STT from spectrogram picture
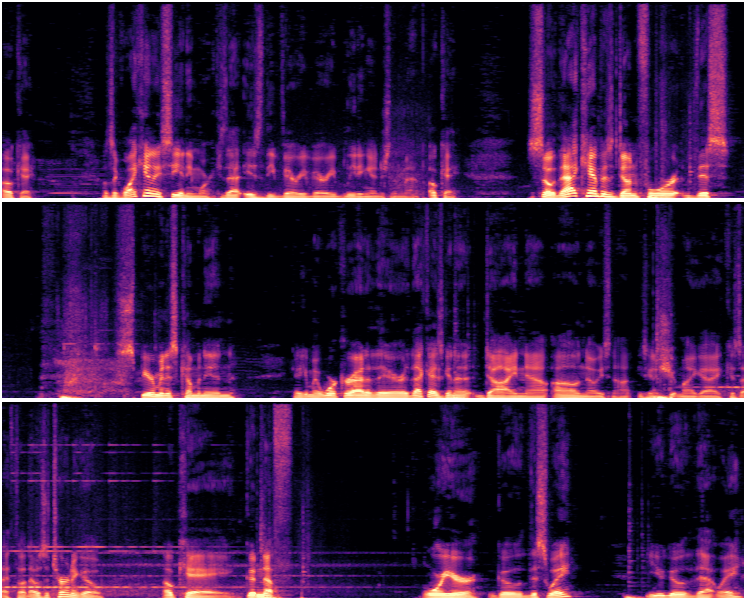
Okay. I was like, why can't I see anymore? Because that is the very, very bleeding edge of the map. Okay. So that camp is done for. This Spearman is coming in. Gotta get my worker out of there. That guy's gonna die now. Oh, no, he's not. He's gonna shoot my guy, because I thought that was a turn ago. Okay, good enough. Warrior, go this way. You go that way.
